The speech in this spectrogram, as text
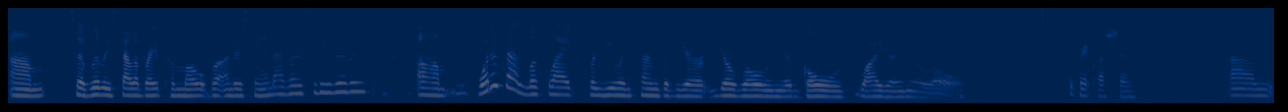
um, to really celebrate, promote, but understand diversity. Really, um, what does that look like for you in terms of your your role and your goals while you're in your role? It's a great question. Um,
